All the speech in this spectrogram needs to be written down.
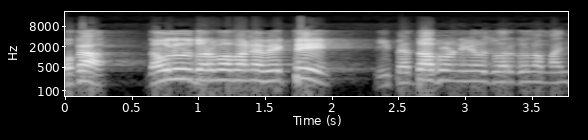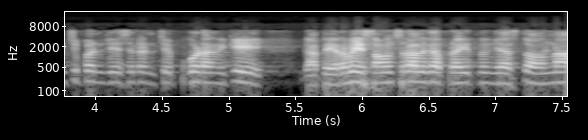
ఒక దౌలూరు దొరబాబు అనే వ్యక్తి ఈ పెద్దాపురం నియోజకవర్గంలో మంచి పని చేశాడని చెప్పుకోవడానికి గత ఇరవై సంవత్సరాలుగా ప్రయత్నం చేస్తా ఉన్నా.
